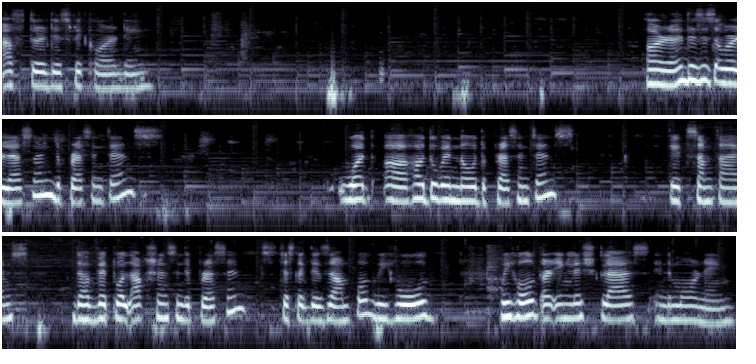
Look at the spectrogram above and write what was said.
after this recording. Alright, this is our lesson, the present tense. What, uh, how do we know the present tense? It's sometimes the habitual actions in the present, just like the example, we hold we hold our English class in the morning.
